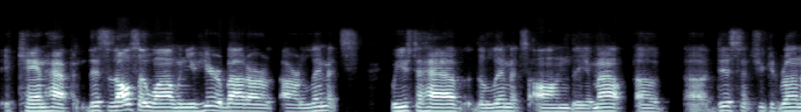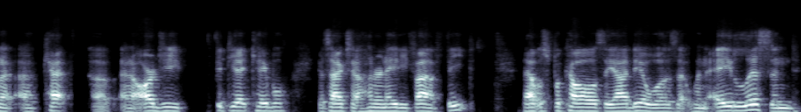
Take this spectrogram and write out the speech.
It can happen. This is also why when you hear about our, our limits, we used to have the limits on the amount of uh, distance you could run a, a cat, uh, an RG 58 cable. It's actually 185 feet. That was because the idea was that when A listened,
